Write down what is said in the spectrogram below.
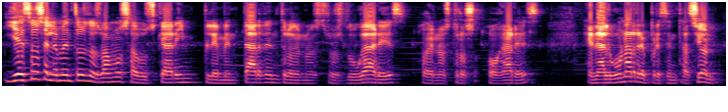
Y esos elementos los vamos a buscar implementar dentro de nuestros lugares o de nuestros hogares en alguna representación,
